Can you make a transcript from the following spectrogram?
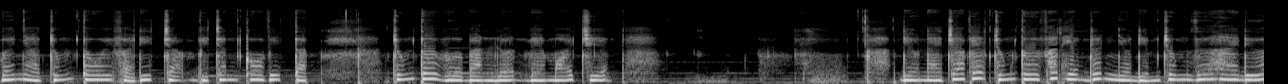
với nhà chúng tôi phải đi chậm vì chân cô bị tật. Chúng tôi vừa bàn luận về mọi chuyện Điều này cho phép chúng tôi phát hiện rất nhiều điểm chung giữa hai đứa.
